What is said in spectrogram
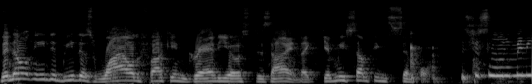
They don't need to be this wild fucking grandiose design. Like, give me something simple. It's just a little mini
